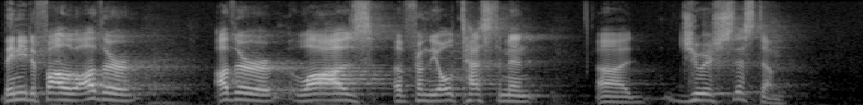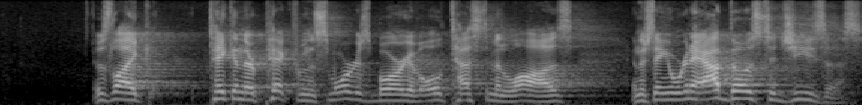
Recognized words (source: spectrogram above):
they need to follow other, other laws of, from the Old Testament uh, Jewish system. It was like taking their pick from the smorgasbord of Old Testament laws, and they're saying, we're going to add those to Jesus.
